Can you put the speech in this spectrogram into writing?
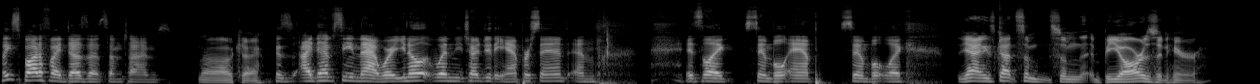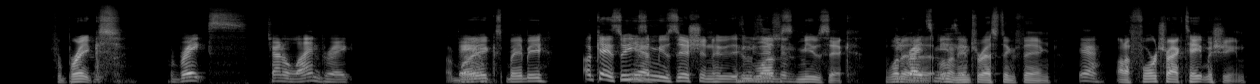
I think Spotify does that sometimes. Oh, okay. Because I have seen that where, you know, when you try to do the ampersand and it's like symbol, amp, symbol, like, Yeah, and he's got some some BRs in here for breaks. For breaks. Trying to line break. Uh, Damn. Breaks, baby. Okay, so he's Yeah. a musician who He's who loves music. What He a what an interesting thing Yeah. on a four track tape machine.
